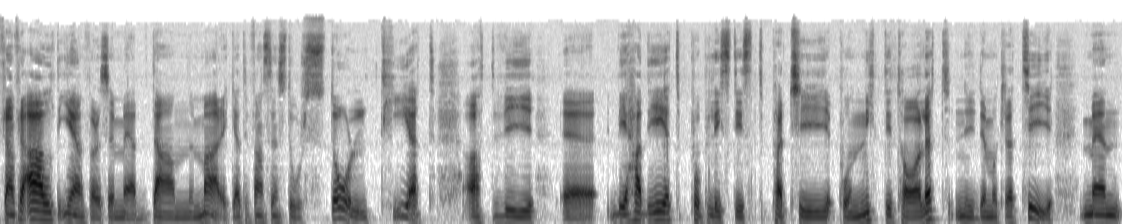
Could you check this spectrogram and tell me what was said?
framför allt i jämförelse med Danmark, att det fanns en stor stolthet att vi Eh, vi hade ett populistiskt parti på 90-talet, Ny Demokrati, men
